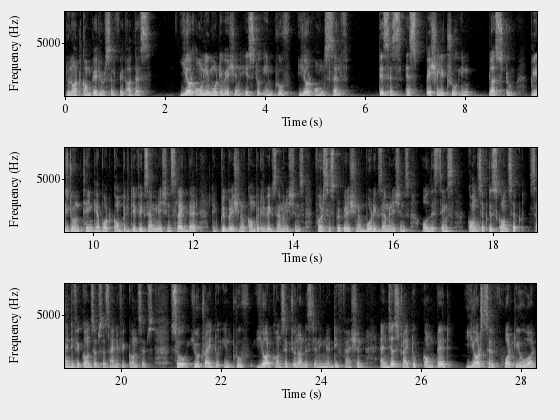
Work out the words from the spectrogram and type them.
do not compare yourself with others. Your only motivation is to improve your own self. This is especially true in plus 2 please don't think about competitive examinations like that like preparation of competitive examinations versus preparation of board examinations. All these things concept is concept scientific concepts are scientific concepts. So you try to improve your conceptual understanding in a deep fashion and just try to compare yourself what you are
